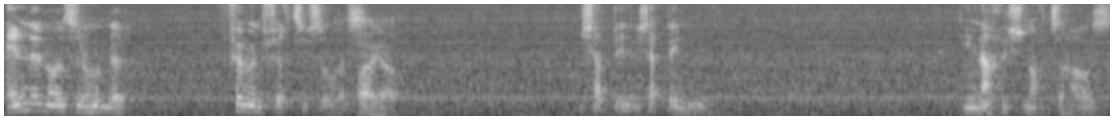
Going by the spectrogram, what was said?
Ende 1945 sowas. Ah ja. Ich habe den, ich hab den, die Nachricht noch zu Hause.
